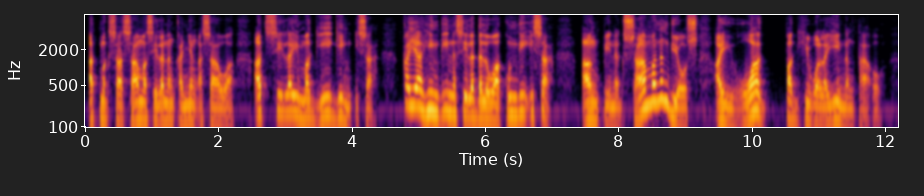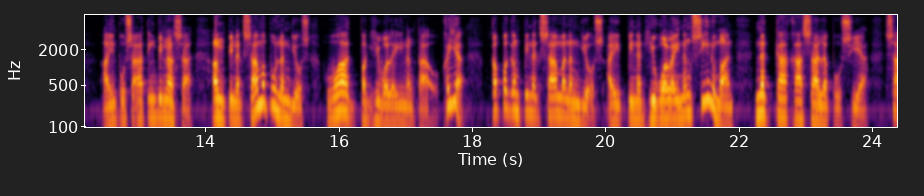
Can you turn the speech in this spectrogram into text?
at magsasama sila ng kanyang asawa at sila'y magiging isa. Kaya hindi na sila dalawa kundi isa. Ang pinagsama ng Diyos ay huwag paghiwalayin ng tao. Ayon po sa ating binasa, ang pinagsama po ng Diyos, huwag paghiwalayin ng tao. Kaya, kapag ang pinagsama ng Diyos ay pinaghiwalay ng sino man, nagkakasala po siya sa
